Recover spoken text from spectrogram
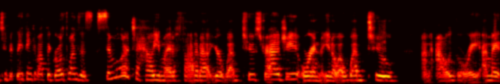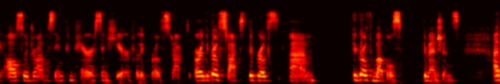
typically think about the growth ones is similar to how you might have thought about your Web two strategy or in you know a Web two um, allegory. I might also draw the same comparison here for the growth stocks or the growth stocks, the growth um, the growth bubbles dimensions. Uh,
